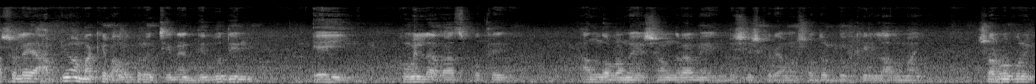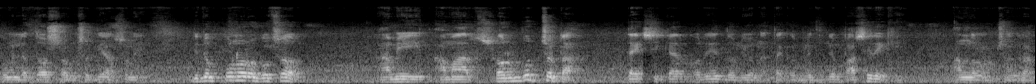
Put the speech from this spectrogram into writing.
আসলে আপনিও আমাকে ভালো করে চেনেন। দীর্ঘদিন এই কুমিল্লা রাজপথে আন্দোলনে, সংগ্রামে, বিশেষ করে আমার সদর দক্ষিণ লালমাই, সর্বোপরি কুমিল্লা দশ সংসদীয় আসনে। দীর্ঘ পনেরো বছর আমি আমার সর্বোচ্চটা ত্যাগ স্বীকার করে দলীয় নেতা কর্মীদেরকে পাশে রেখে আন্দোলন সংগ্রাম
